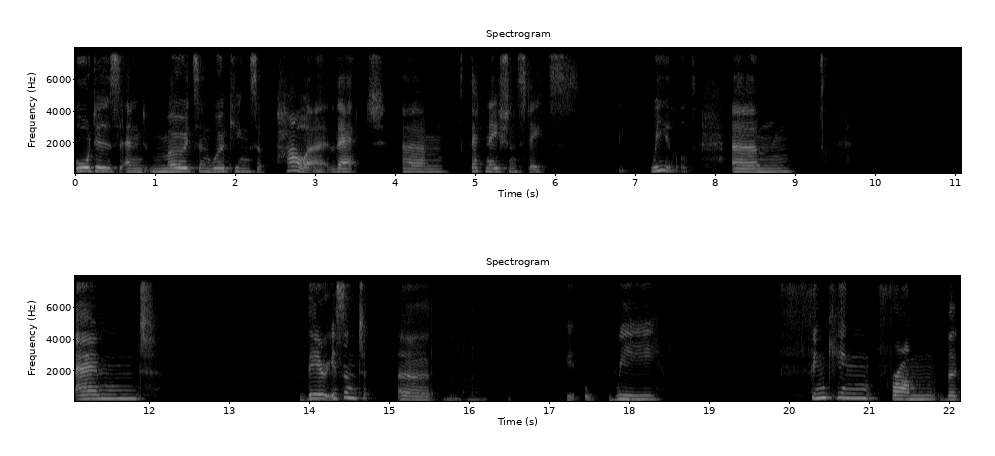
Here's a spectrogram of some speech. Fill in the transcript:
orders and modes and workings of power that um, that nation states wield. Um, and there isn't, uh, we thinking from the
